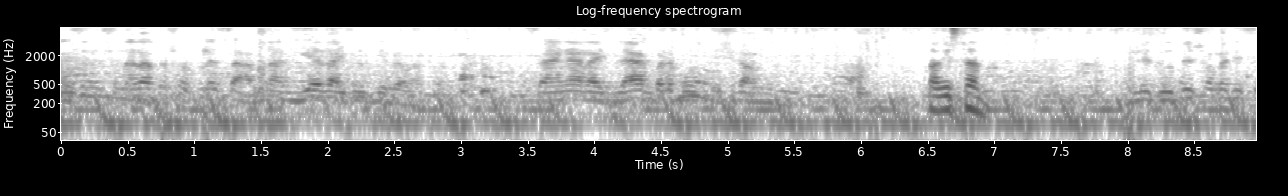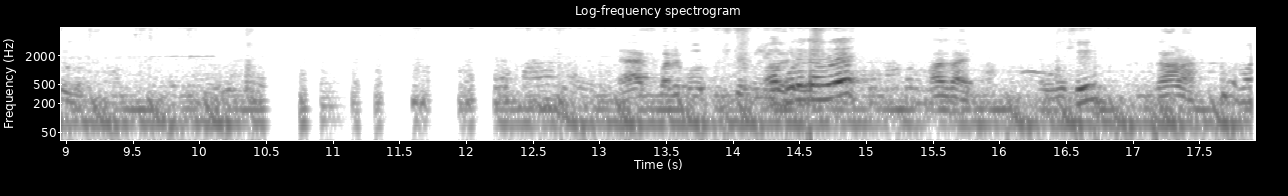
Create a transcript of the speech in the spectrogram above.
পাকিস্তানি সেনারা তো সকলে আপনার ইয়ে রাইফেল দিয়ে ব্যবহার করে। চায়না রাইফেল একবারে বত্রিশ রাউন্ড পাকিস্তান? যুদ্ধের সময় দিছিল। একবারে বত্রিশটা গুলি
